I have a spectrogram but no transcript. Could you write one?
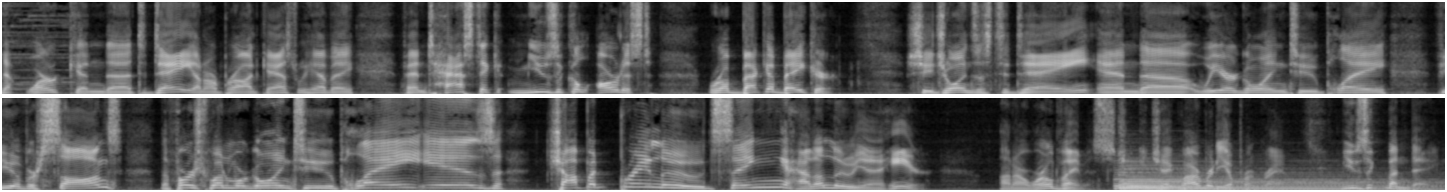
network. And uh, today on our broadcast, we have a fantastic musical artist, Rebecca Baker. She joins us today, and uh, we are going to play a few of her songs. The first one we're going to play is Chop It Prelude, Sing Hallelujah, here on our world famous Jiggy Jaguar radio program, Music Monday.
